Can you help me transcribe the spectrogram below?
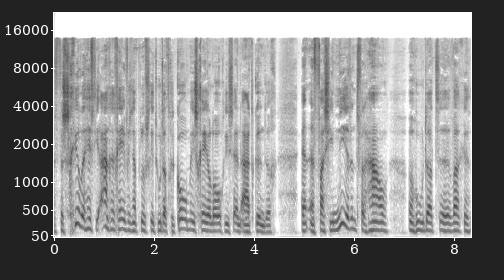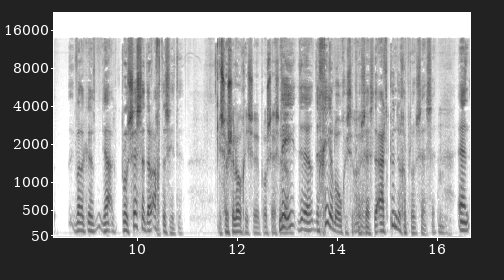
verschillen heeft hij aangegeven in zijn proefschrift... hoe dat gekomen is, geologisch en aardkundig. En een fascinerend verhaal hoe dat, welke, welke ja, processen daarachter zitten. Sociologische processen? Nee, de, de, geologische oh, processen, de aardkundige processen. Hm. En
